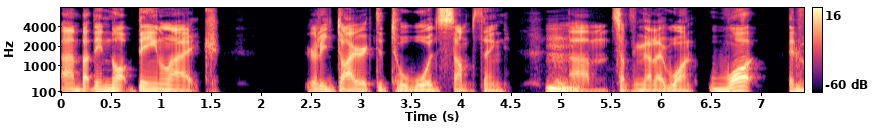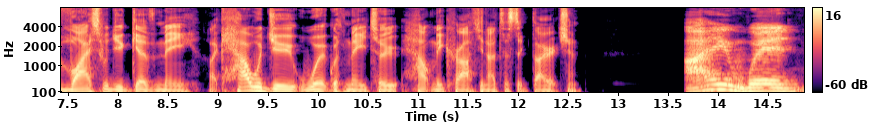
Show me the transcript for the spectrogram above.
um, but they're not being like really directed towards something, Hmm. um, something that I want. What advice would you give me? Like, how would you work with me to help me craft an artistic direction? I would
